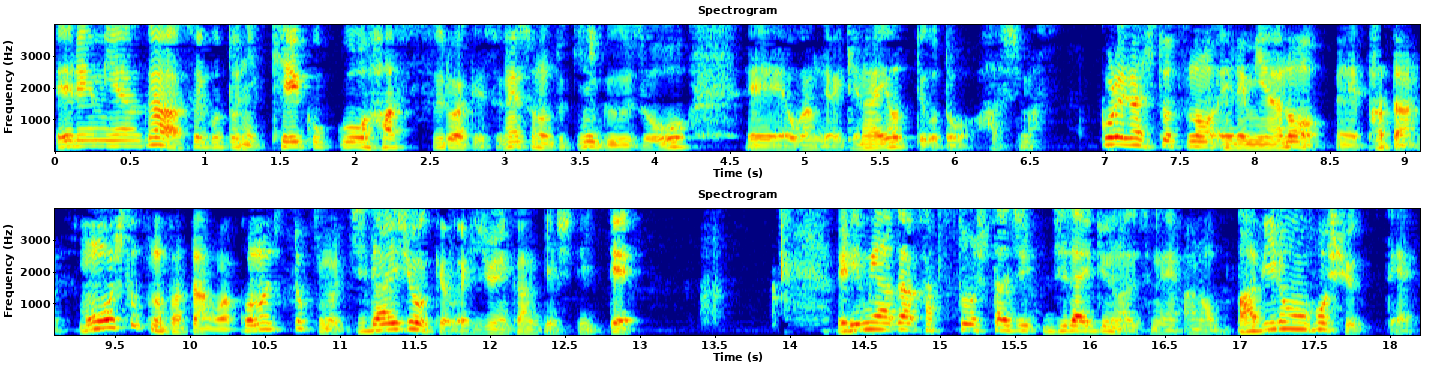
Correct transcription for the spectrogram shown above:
エレミアがそういうことに警告を発するわけですよね。その時に偶像を、えー、拝んではいけないよってことを発します。これが一つのエレミアの、えパターンです。もう一つのパターンは、この時の時代状況が非常に関係していて、エレミアが活動した時代というのはですね、あの、バビロン保守って、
